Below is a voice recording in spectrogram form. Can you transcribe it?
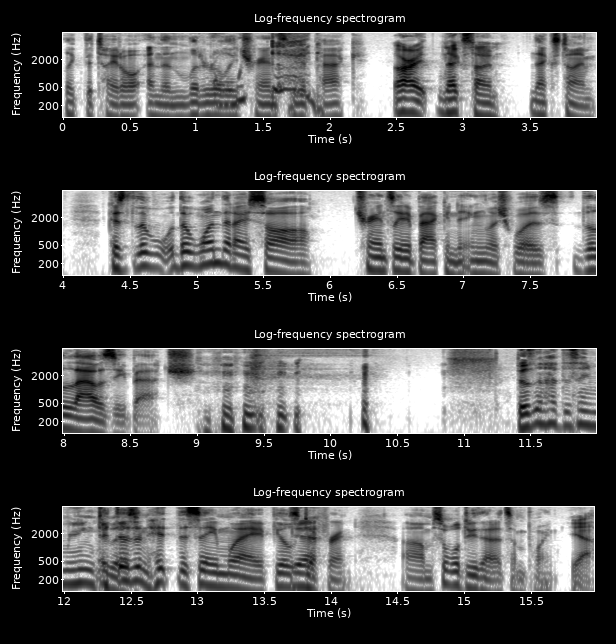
like the title, and then literally oh, we translate it back All right, next time. next time. Because the the one that I saw translated back into English was the Lousy Batch. Doesn't have the same ring to it. it doesn't hit the same way. It feels Yeah. different. Um, so we'll do that at some point. Yeah.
